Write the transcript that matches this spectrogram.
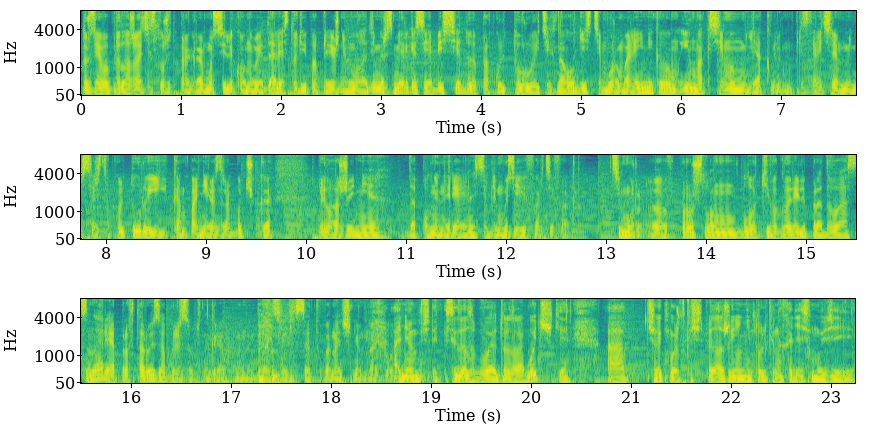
Друзья, вы продолжаете слушать программу «Силиконовые дали». В студии по-прежнему Владимир Смеркис. Я беседую про культуру и технологии с Тимуром Олейниковым и Максимом Яковлевым, представителем Министерства культуры и компании-разработчика приложения дополненной реальности для музеев «Артефакт». Тимур, э, в прошлом блоке вы говорили про два сценария, а про второй забыли, собственно говоря, упомянуть. Давайте с этого начнем наш блок. О нем всегда забывают разработчики. А человек может скачать приложение не только находясь в музее.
